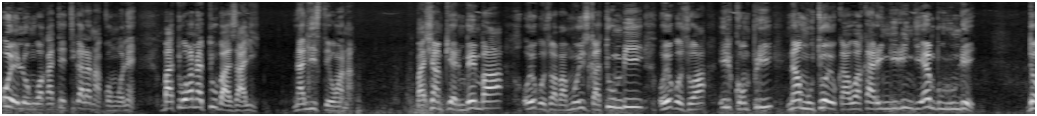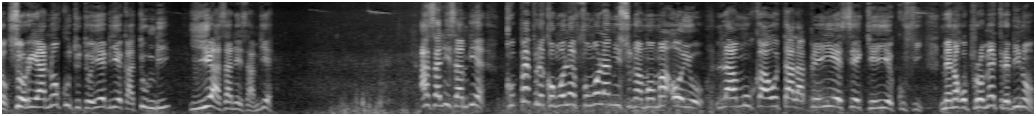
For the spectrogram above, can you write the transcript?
oyo elongwaka te na congolais. Bato wana tu bazali na liste wana bajean pierre mbemba oyo kozwa bamoïse katumbi oyo y compris na motu oyo kawaka ringiringi un burunde donc soriano kutu toyebi ye katumbi ye aza na zambien. Azali zambien. Ko peuple congolais fongola misu na moma oyo lamuka otala pays esi ekei ekufi me na kopromettre bino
